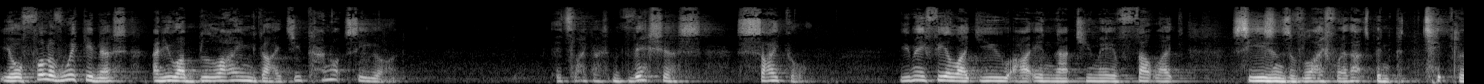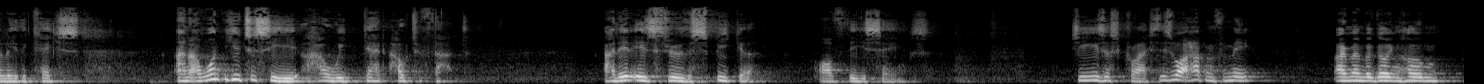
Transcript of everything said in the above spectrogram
you're full of wickedness and you are blind guides. You cannot see God. It's like a vicious cycle. You may feel like you are in that. You may have felt like seasons of life where that's been particularly the case. And I want you to see how we get out of that. And it is through the speaker of these sayings. Jesus Christ. This is what happened for me. I remember going home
